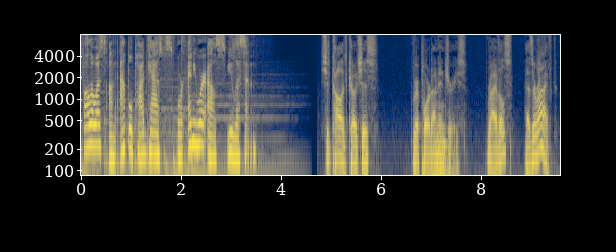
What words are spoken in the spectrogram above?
follow us on Apple Podcasts, or anywhere else you listen. Should college coaches report on injuries? Rivals has arrived.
